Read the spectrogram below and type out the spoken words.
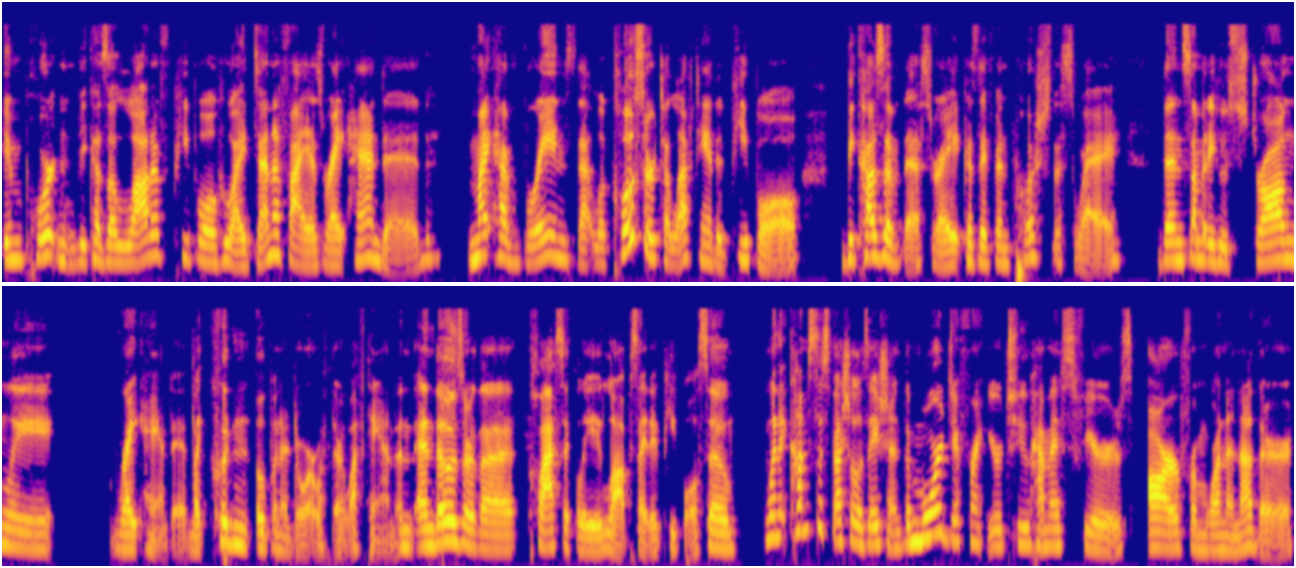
important because a lot of people who identify as right-handed might have brains that look closer to left-handed people because of this right because they've been pushed this way than somebody who's strongly right-handed, like couldn't open a door with their left hand. And and those are the classically lopsided people. So when it comes to specialization, the more different your two hemispheres are from one another,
